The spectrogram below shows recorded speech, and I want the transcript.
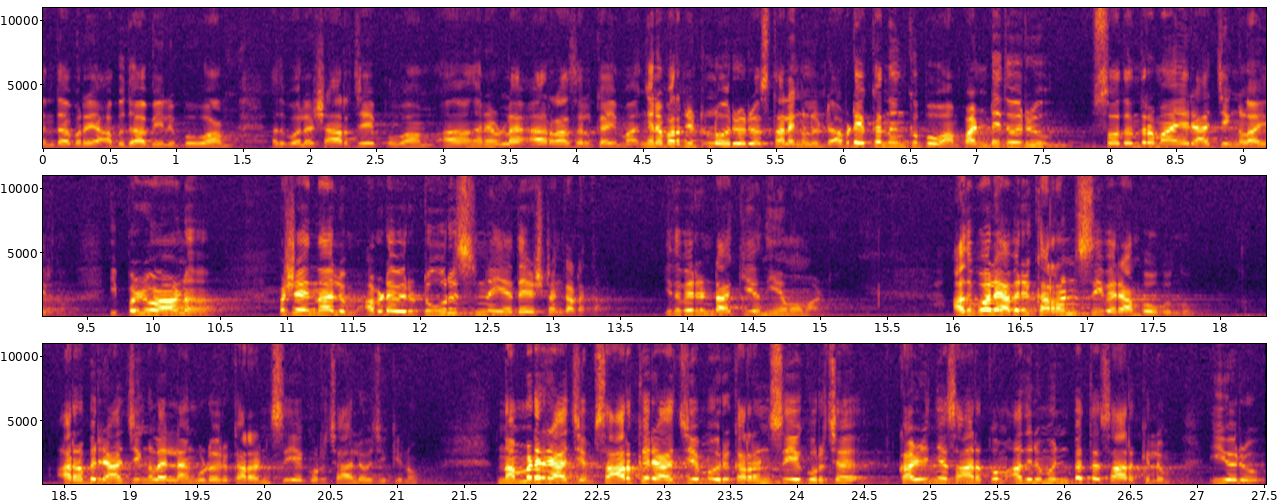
എന്താ പറയുക അബുദാബിയിൽ പോവാം അതുപോലെ ഷാർജയിൽ പോവാം അങ്ങനെയുള്ള റാസൽ കൈമ ഇങ്ങനെ പറഞ്ഞിട്ടുള്ള ഓരോരോ സ്ഥലങ്ങളുണ്ട്. അവിടെയൊക്കെ നിങ്ങൾക്ക് പോവാം. പണ്ട് ഇതൊരു സ്വതന്ത്രമായ രാജ്യങ്ങളായിരുന്നു. ഇപ്പോഴും ആണ്. പക്ഷേ എന്നാലും അവിടെ ഒരു ടൂറിസ്റ്റിന് യഥേഷ്ടം കടക്കാം. ഇത് ഇവരുണ്ടാക്കിയ നിയമമാണ്. അതുപോലെ അവർ കറൻസി വരാൻ പോകുന്നു. അറബ് രാജ്യങ്ങളെല്ലാം കൂടെ ഒരു കറൻസിയെക്കുറിച്ച് ആലോചിക്കുന്നു. നമ്മുടെ രാജ്യം സാർക്ക് രാജ്യം ഒരു കറൻസിയെക്കുറിച്ച് കഴിഞ്ഞ സാർക്കും അതിനു മുൻപത്തെ സാർക്കിലും ഈ ഒരു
